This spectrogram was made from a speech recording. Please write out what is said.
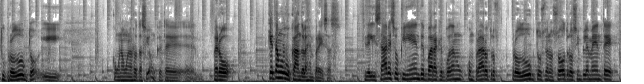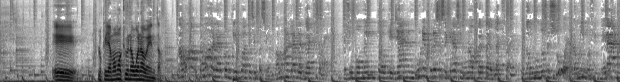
tu producto y con una buena rotación. Que te, eh, pero, ¿qué estamos buscando las empresas? Fidelizar a esos clientes para que puedan comprar otros productos de nosotros, simplemente eh, lo que llamamos aquí una buena venta. Vamos a, vamos a hablar con tiempo de anticipación. Vamos a hablar de Black Friday, que es un momento que ya ninguna empresa se queda sin una oferta de Black Friday. Todo el mundo se sube, lo mismo, fin de año,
